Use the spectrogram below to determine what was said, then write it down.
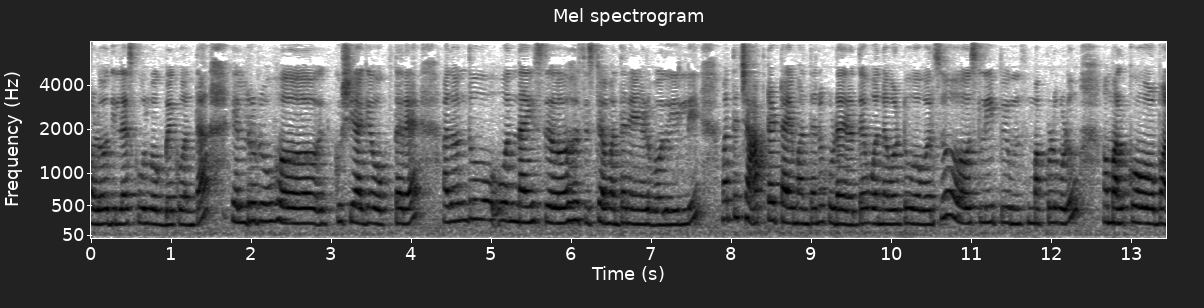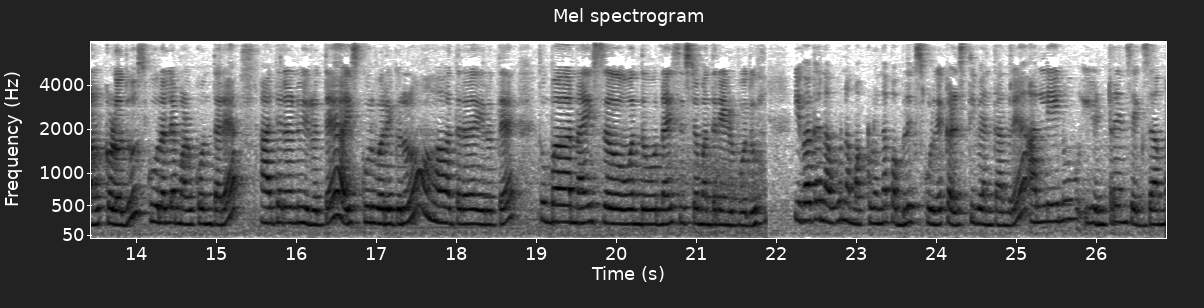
ಹಳೋದಿಲ್ಲ ಸ್ಕೂಲ್ಗೆ ಹೋಗಬೇಕು ಅಂತ ಎಲ್ಲರೂ ಖುಷಿಯಾಗಿ ಹೋಗ್ತಾರೆ. ಅದೊಂದು ಒಂದು ನೈಸ್ ಸಿಸ್ಟಮ್ ಅಂತಲೇ ಹೇಳ್ಬೋದು ಇಲ್ಲಿ. ಮತ್ತು ಚಾಪ್ಟರ್ ಟೈಮ್ ಅಂತಲೂ ಕೂಡ ಇರುತ್ತೆ. One hour two hours sleep ಮಕ್ಕಳುಗಳು ಮಲ್ಕೋ, ಮಲ್ಕೊಳ್ಳೋದು ಸ್ಕೂಲಲ್ಲೇ ಮಲ್ಕೊತಾರೆ. ಆ ಥರನೂ ಇರುತ್ತೆ. ಹೈಸ್ಕೂಲ್ವರೆಗೂ ಆ ಥರ ಇರುತ್ತೆ. ತುಂಬ ನೈಸ್ ಒಂದು ನೈಸ್ ಸಿಸ್ಟಮ್ ಅಂತಲೇ ಹೇಳ್ಬೋದು. ಇವಾಗ ನಾವು ನಮ್ಮ ಮಕ್ಕಳನ್ನ ಪಬ್ಲಿಕ್ ಸ್ಕೂಲ್ಗೆ ಕಳಿಸ್ತೀವಿ ಅಂತ ಅಲ್ಲೇನು ಎಂಟ್ರೆನ್ಸ್ ಎಕ್ಸಾಮ್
